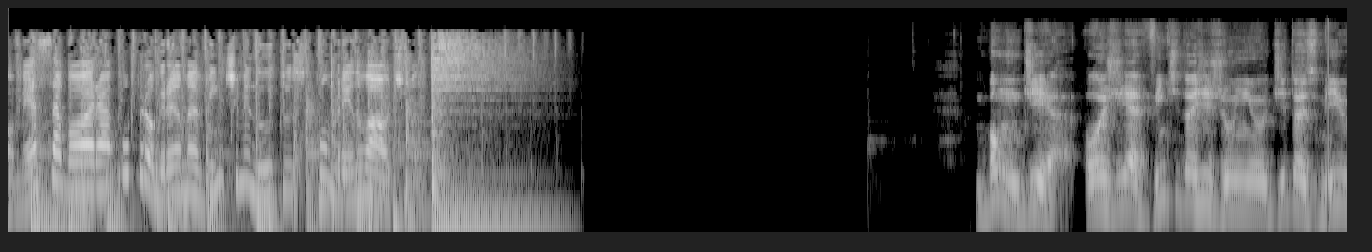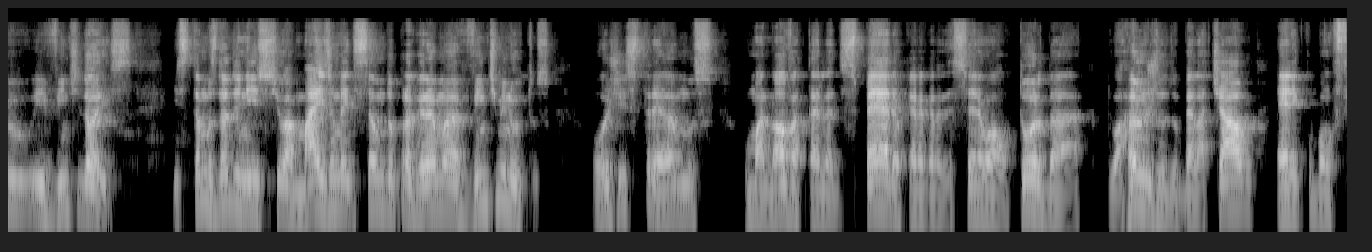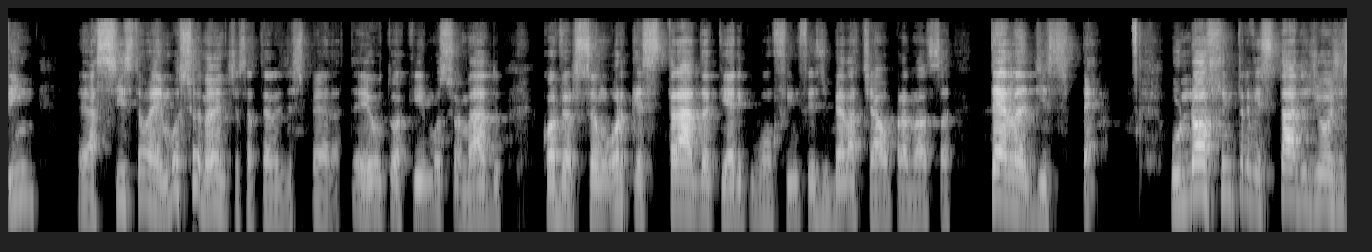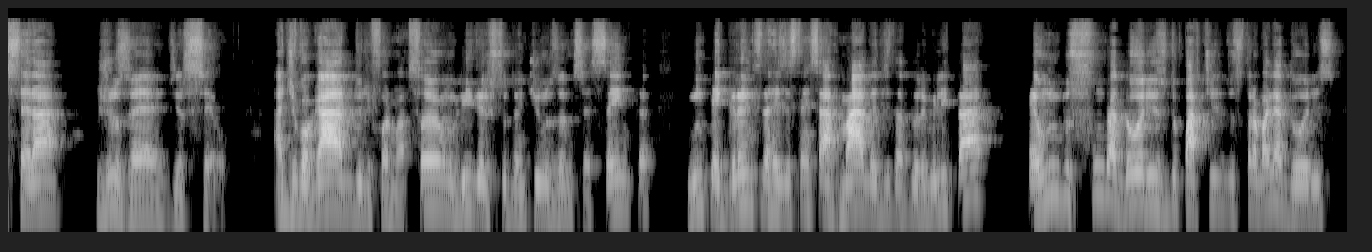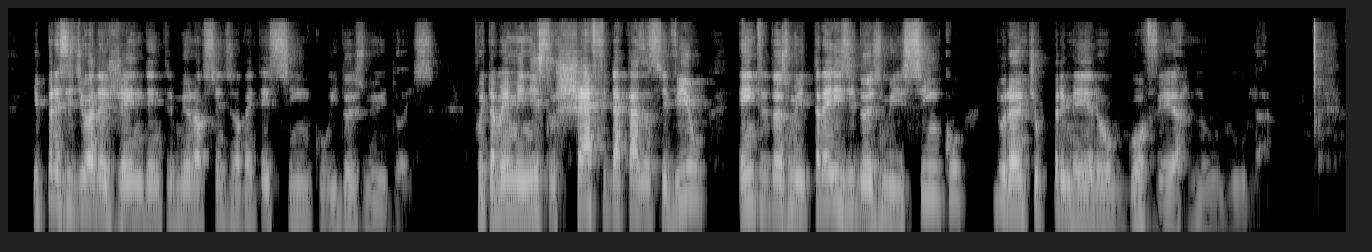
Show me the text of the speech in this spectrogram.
Começa agora o programa 20 Minutos com Breno Altman. Bom dia! Hoje é 22 de junho de 2022. Estamos dando início a mais uma edição do programa 20 Minutos. Hoje estreamos uma nova tela de espera. Eu quero agradecer ao autor da, do arranjo do Bela Tchau, Érico Bonfim, é, assistam, é emocionante essa tela de espera. Eu estou aqui emocionado com a versão orquestrada que Érico Bonfim fez de Bela Tchau para a nossa tela de espera. O nosso entrevistado de hoje será José Dirceu, advogado de formação, líder estudantil nos anos 60, integrante da resistência armada à ditadura militar, é um dos fundadores do Partido dos Trabalhadores e presidiu a legenda entre 1995 e 2002. Foi também ministro-chefe da Casa Civil entre 2003 e 2005, durante o primeiro governo Lula.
